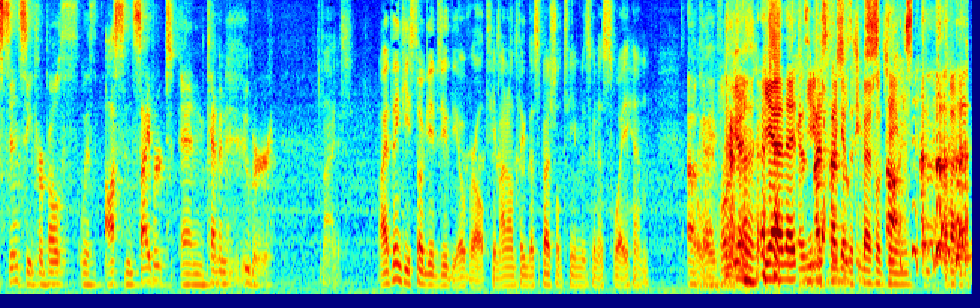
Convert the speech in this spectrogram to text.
Cincy for both with Austin Seibert and Kevin Huber. Nice. I think he still gives you the overall team. I don't think the special team is going to sway him. Okay, well, yeah. yeah, that Because you my definitely get the special special team team, sucks.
